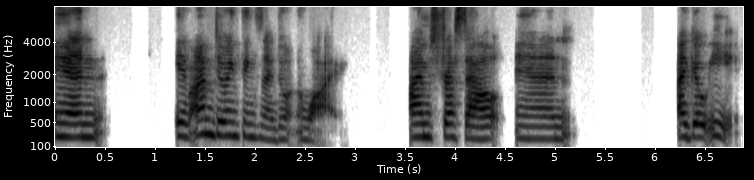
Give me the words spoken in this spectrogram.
And if i'm doing things and i don't know why i'm stressed out and i go eat.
